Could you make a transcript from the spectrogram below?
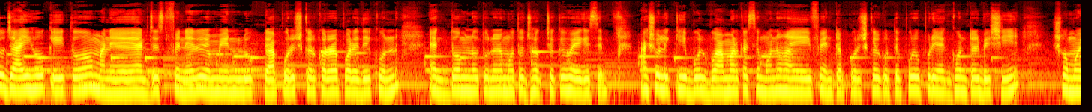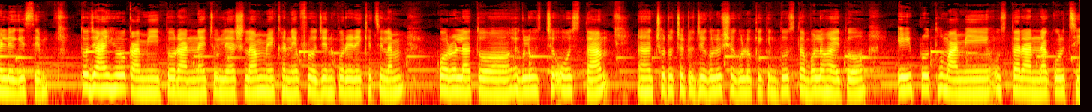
তো যাই হোক, এই তো মানে অ্যাডজাস্ট ফ্যানের মেন লুকটা পরিষ্কার করার পরে দেখুন, একদম নতুনের মতো ঝকঝকে হয়ে গেছে। আসলে কি বলব, আমার কাছে মনে হয় এই ফ্যানটা পরিষ্কার করতে পুরোপুরি এক ঘণ্টার বেশি সময় লেগেছে। তো যাই হোক, আমি তো রান্নায় চলে আসলাম, এখানে ফ্রোজেন করে রেখেছিলাম করলা, তো এগুলো হচ্ছে ওস্তা। ছোট ছোট যেগুলো সেগুলোকে কিন্তু ওস্তা বলা হয়। তো এই প্রথম আমি উস্তা রান্না করছি।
